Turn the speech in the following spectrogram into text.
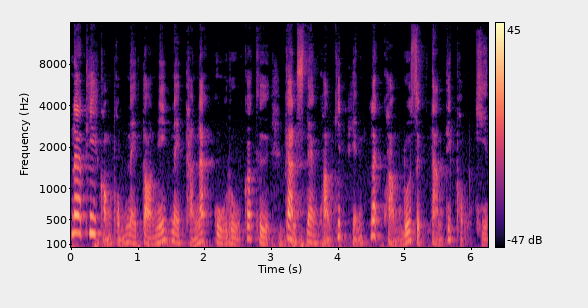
หน้าที่ของผมในตอนนี้ในฐานะกูรูก็คือ การแสดงความคิดเห็นและความรู้สึกตามที่ผมคิด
